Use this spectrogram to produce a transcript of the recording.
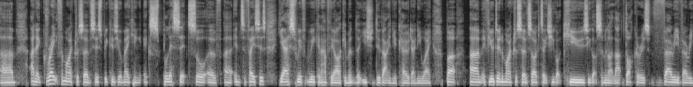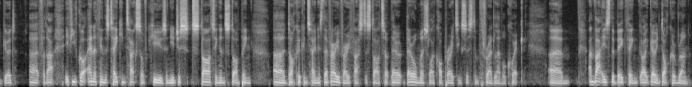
Um, and it's great for microservices because you're making explicit sort of uh, interfaces. Yes, we we can have the argument that you should do that in your code anyway. But um, if you're doing a microservice architecture, you've got queues, you've got something like that. Docker is very, very good uh, for that. If you've got anything that's taking tasks off queues and you're just starting and stopping uh, Docker containers, they're very very fast to start up. They're they're almost like operating system thread level quick, um, and that is the big thing. Like going Docker run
